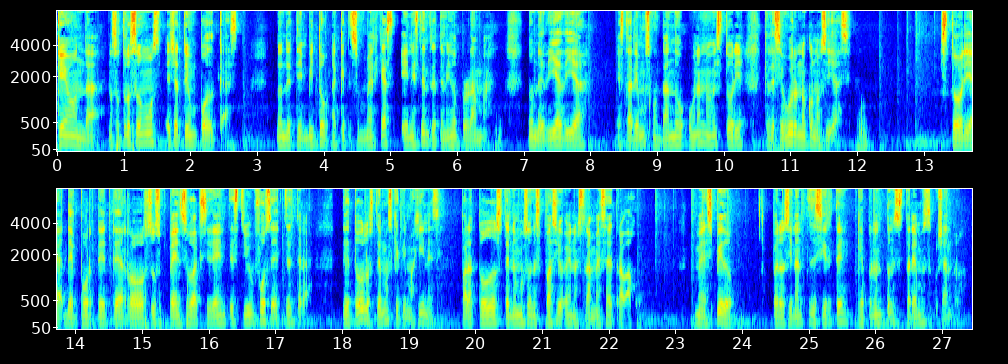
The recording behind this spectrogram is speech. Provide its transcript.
¿Qué onda? Nosotros somos Échate un podcast, donde te invito a que te sumerjas en este entretenido programa, donde día a día estaremos contando una nueva historia que de seguro no conocías. Historia, deporte, terror, suspenso, accidentes, triunfos, etc. De todos los temas que te imagines. Para todos tenemos un espacio en nuestra mesa de trabajo. Me despido, pero sin antes decirte que pronto nos estaremos escuchando.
